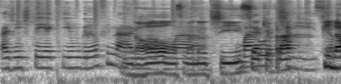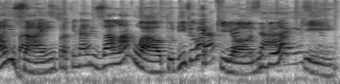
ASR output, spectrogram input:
a gente tem aqui um grande final. Nossa, uma, notícia que é pra notícia finalizar, hein? Pra finalizar lá no alto. Nível Pra aqui, ó. Nível aqui. esse-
